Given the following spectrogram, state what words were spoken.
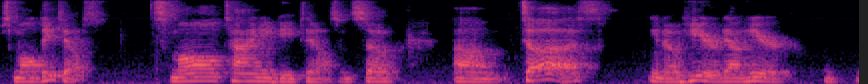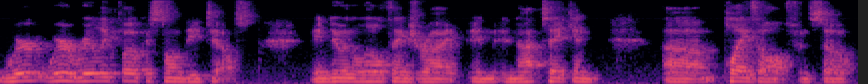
small details, small tiny details, and so um, to us you know, here down here, we're we're really focused on details and doing the little things right and, and not taking um, plays off. And so,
